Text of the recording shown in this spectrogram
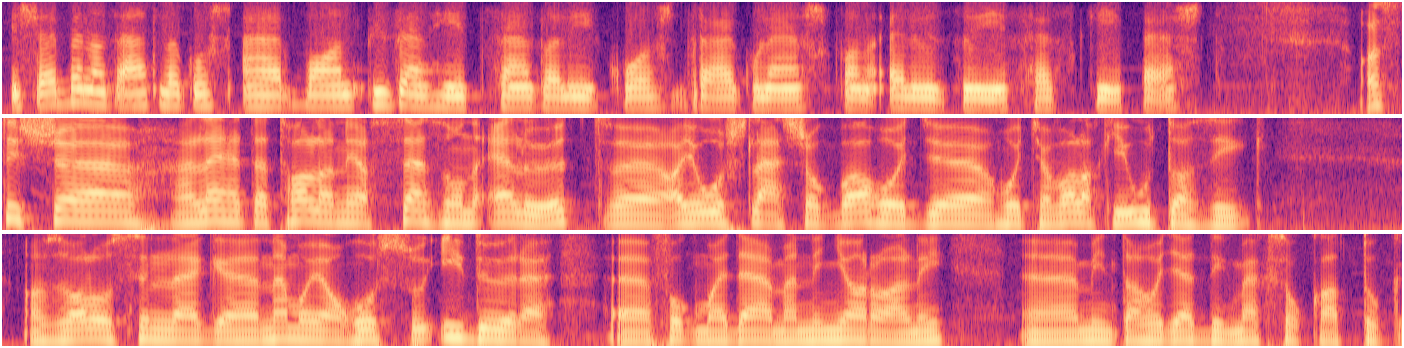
és ebben az átlagos árban 17%-os drágulás van előző évhez képest. Azt is eh, lehetett hallani a szezon előtt eh, a jóslásokban, hogy eh, hogyha valaki utazik, az valószínűleg eh, nem olyan hosszú időre eh, fog majd elmenni nyaralni, eh, mint ahogy eddig megszokhattuk.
